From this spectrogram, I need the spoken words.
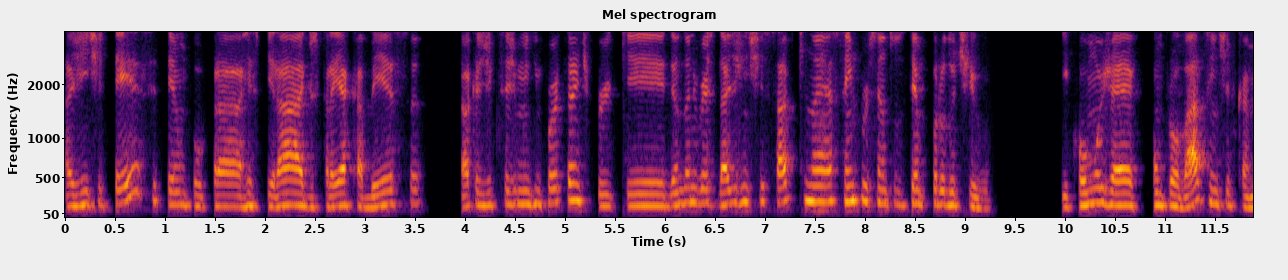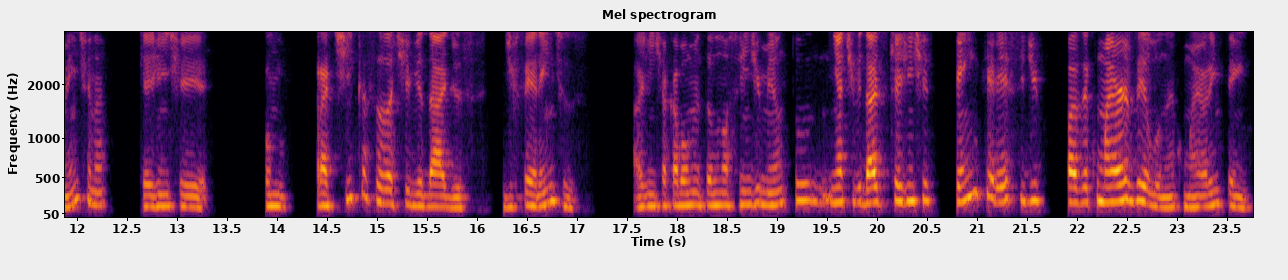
a gente ter esse tempo para respirar, distrair a cabeça, eu acredito que seja muito importante, porque dentro da universidade a gente sabe que não é 100% do tempo produtivo. E como já é comprovado cientificamente, né, que a gente, quando pratica essas atividades diferentes, a gente acaba aumentando o nosso rendimento em atividades que a gente tem interesse de fazer com maior zelo, né, com maior empenho.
